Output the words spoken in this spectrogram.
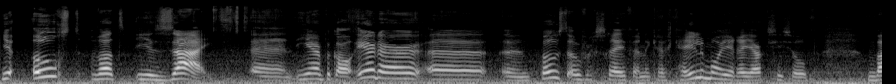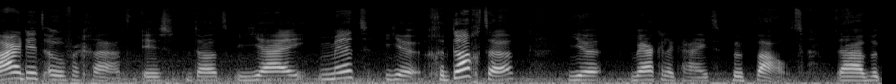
Je oogst wat je zaait. En hier heb ik al eerder uh, een post over geschreven en daar kreeg ik hele mooie reacties op. Waar dit over gaat, is dat jij met je gedachten je werkelijkheid bepaalt. Daar heb ik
